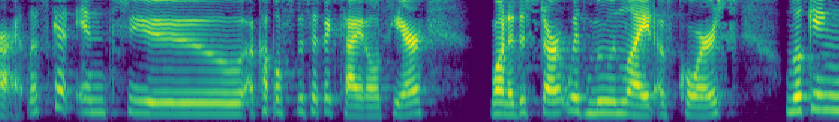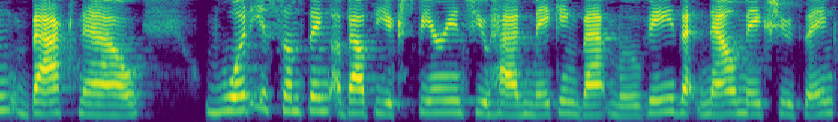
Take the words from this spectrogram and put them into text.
All right, let's get into a couple specific titles here. Wanted to start with Moonlight, of course. Looking back now, what is something about the experience you had making that movie that now makes you think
